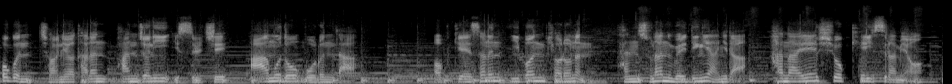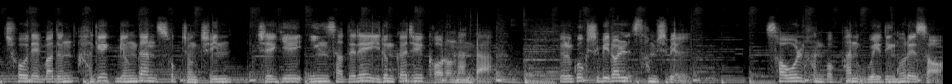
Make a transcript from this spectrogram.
혹은 전혀 다른 반전이 있을지 아무도 모른다. 업계에서는 이번 결혼은 단순한 웨딩이 아니라 하나의 쇼케이스라며 초대받은 하객 명단 속 정치인 재기의 인사들의 이름까지 거론한다. 결국 11월 30일 서울 한복판 웨딩홀에서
